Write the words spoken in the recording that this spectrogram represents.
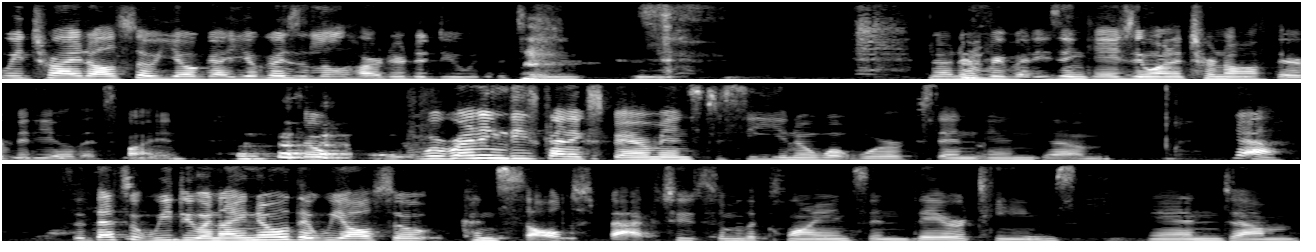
we tried also yoga yoga is a little harder to do with the team not everybody's engaged. They want to turn off their video. That's fine. So we're running these kind of experiments to see, you know, what works. And, and um, yeah, so that's what we do. And I know that we also consult back to some of the clients and their teams. And, um,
